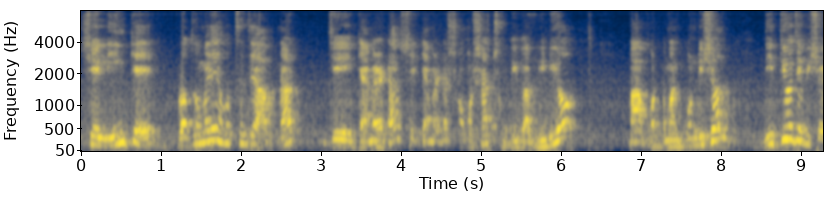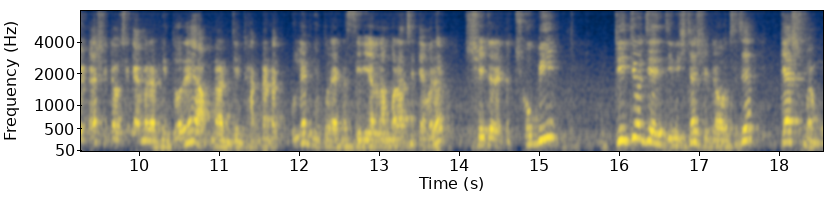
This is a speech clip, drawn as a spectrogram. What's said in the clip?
সেই লিঙ্কে প্রথমেই হচ্ছে যে আপনার যে ক্যামেরাটা সেই ক্যামেরাটার সমস্যা ছবি বা ভিডিও বা বর্তমান কন্ডিশন দ্বিতীয় যে বিষয়টা, সেটা হচ্ছে ক্যামেরার ভিতরে আপনার যে ঢাকনাটা খুলে ভিতরে একটা সিরিয়াল নাম্বার আছে ক্যামেরার, সেটার একটা ছবি। তৃতীয় যে জিনিসটা, সেটা হচ্ছে যে ক্যাশ মেমো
